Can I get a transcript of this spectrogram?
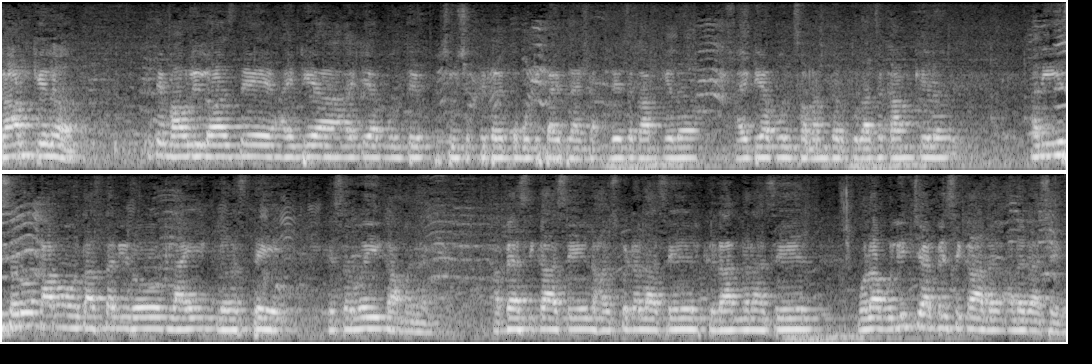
काम केलं ते माऊली लॉज ते I T I T I pool ते शिवशक्तीपर्यंत मोठी पाईपलाईन टाकण्याचं काम केलं. आय टी आय पूल समांतर पुलाचं काम केलं. आणि ही सर्व कामं होत असताना रोड लाइट रस्ते हे सर्वही कामं झाली. अभ्यासिका असेल हॉस्पिटल असेल क्रीडांगण असेल मुला मुलींची अभ्यासिका अलग अलग असेल.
